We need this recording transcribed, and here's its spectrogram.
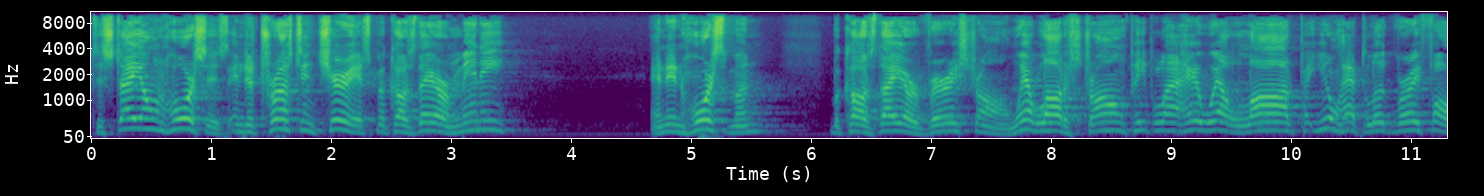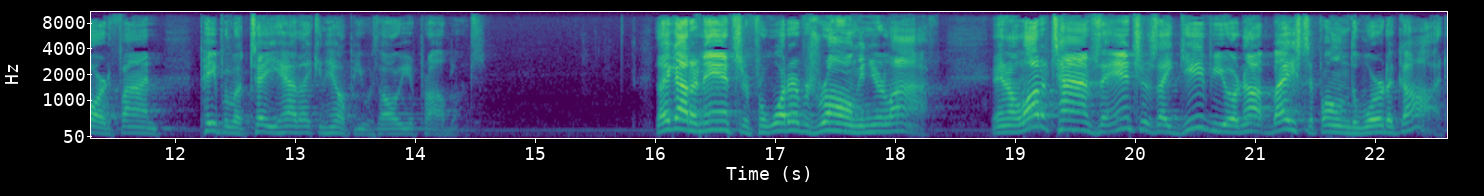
To stay on horses and to trust in chariots because they are many, and in horsemen because they are very strong. We have a lot of strong people out here. We have a lot of, you don't have to look very far to find people that tell you how they can help you with all your problems. They got an answer for whatever's wrong in your life. And a lot of times the answers they give you are not based upon the Word of God.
